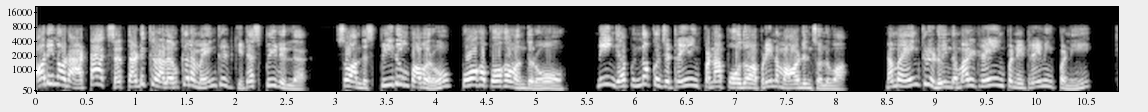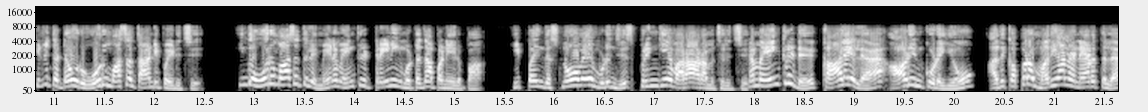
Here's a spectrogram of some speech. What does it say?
ஆடினோட அட்டாக்ஸை தடுக்கிற அளவுக்கு நம்ம என்கிரிட் கிட்ட ஸ்பீட் இல்ல. சோ அந்த ஸ்பீடும் பவரும் போக போக வந்துடும் நீங்க இன்னும் கொஞ்சம் ட்ரைனிங் பண்ணா போதும் அப்படின்னு நம்ம ஆடின்னு சொல்லுவான். நம்ம என்கிரிடும் இந்த மாதிரி ட்ரைனிங் பண்ணி ட்ரைனிங் பண்ணி கிட்டத்தட்ட ஒரு ஒரு மாசம் தாண்டி போயிடுச்சு. இந்த ஒரு மாசத்துலயுமே நம்ம என்கிரிட் ட்ரைனிங் மட்டும் தான் பண்ணியிருப்பான். இப்ப இந்த ஸ்னோவே முடிஞ்சு ஸ்ப்ரிங்கே வர ஆரம்பிச்சிருச்சு. நம்ம என்கிரிடு காலையில ஆடின் கூடயும் அதுக்கப்புறம் மதியான நேரத்துல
